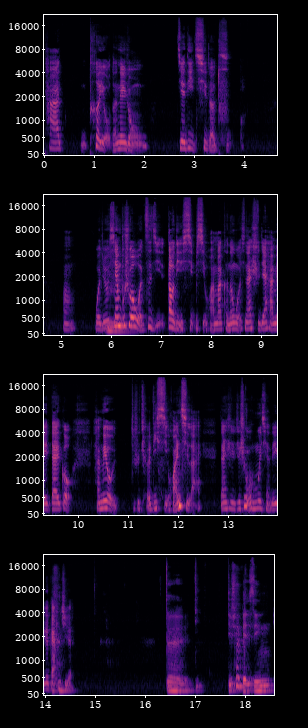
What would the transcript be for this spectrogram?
它特有的那种接地气的土。嗯，我就先不嗯说我自己到底喜不喜欢吧，可能我现在时间还没待够，还没有就是彻底喜欢起来。但是这是我目前的一个感觉。对，的的确，北京，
